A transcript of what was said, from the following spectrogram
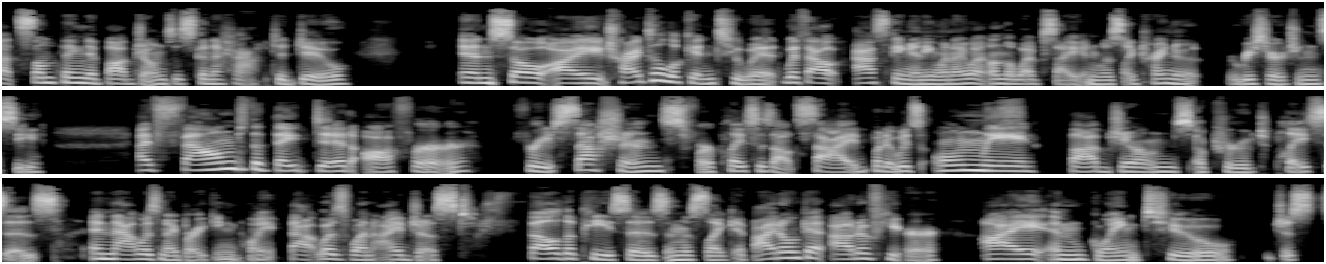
that's something that Bob Jones is going to have to do. And so I tried to look into it without asking anyone. I went on the website and was like trying to research and see. I found that they did offer free sessions for places outside, but it was only Bob Jones approved places. And that was my breaking point. That was when I just fell to pieces and was like, if I don't get out of here, I am going to just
